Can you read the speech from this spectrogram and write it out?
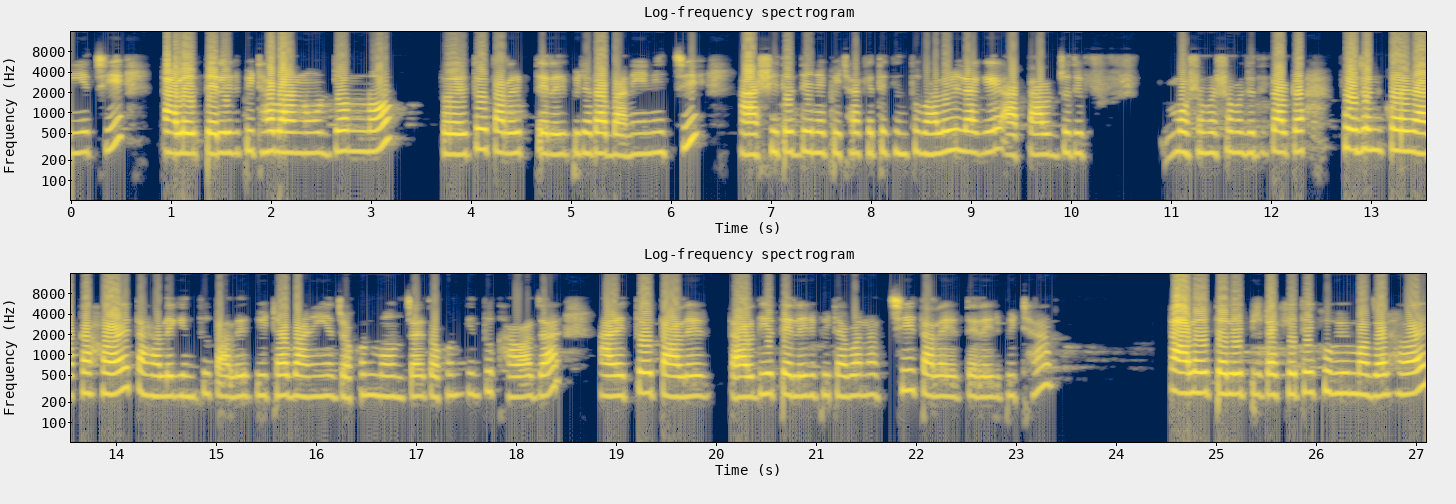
নিয়েছি। তালের তেলের পিঠা বানানোর জন্য। তো এই তো তালের তেলের পিঠাটা বানিয়ে নিচ্ছি। আর শীতের দিনে পিঠা খেতে কিন্তু ভালোই লাগে। আর তাল যদি মৌসুমের সময় যদি তালটা ফ্রোজেন করে রাখা হয়, তাহলে কিন্তু তালের পিঠা বানিয়ে যখন মন চায় তখন কিন্তু খাওয়া যায়। আর এই তো তালের তাল দিয়ে তেলের পিঠা বানাচ্ছি। তালের তেলের পিঠা। তালের তেলের পিঠাটা খেতে খুবই মজার হয়।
